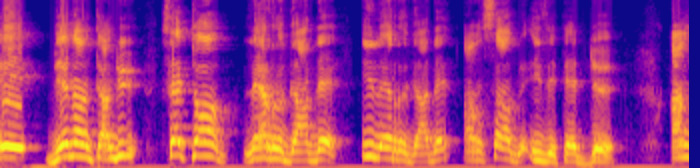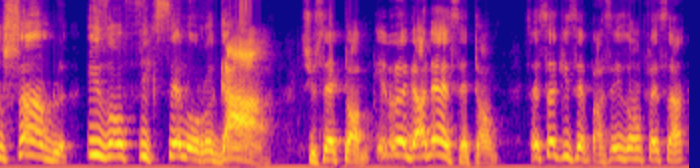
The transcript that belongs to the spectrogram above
Et bien entendu, cet homme les regardait. Il les regardait ensemble. Ils étaient deux. Ensemble, ils ont fixé le regard sur cet homme. Ils regardaient cet homme. C'est ce qui s'est passé. Ils ont fait ça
